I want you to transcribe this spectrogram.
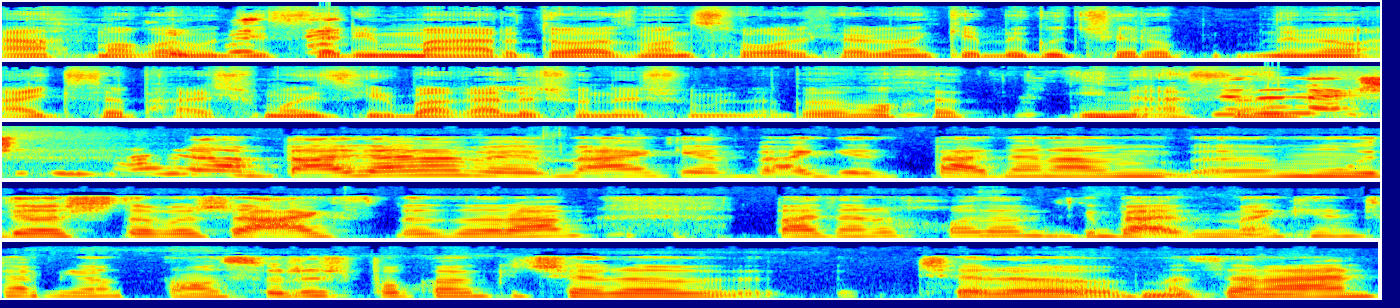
احمقانه بود. سری مردا از من سوال کردن که بگو چرا نمی‌دونم عکس پشمای زیر بغلشون نشون میدن. گفتم آخه این اصلا بدنم اگه اگه بدنم مو داشته باشه عکس بذارم بدن خودم دیگه بعد من که نمی‌تونم میام سانسورش بکنم که چرا چرا مثلا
